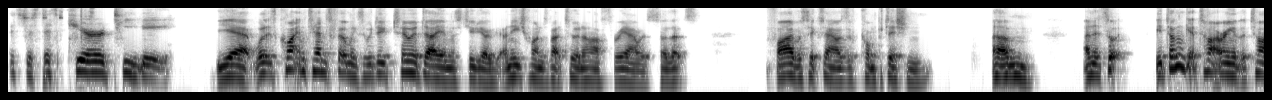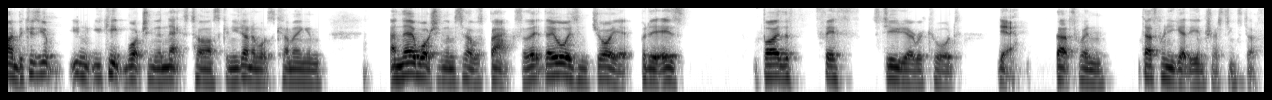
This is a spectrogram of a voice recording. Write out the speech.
It's just it's pure TV. Yeah, well, it's quite intense filming. So we do two a day in the studio, and each one's about two and a half, three hours. So that's five or six hours of competition. Um, and it's it doesn't get tiring at the time because you you you keep watching the next task and you don't know what's coming, and and they're watching themselves back, so they, they always enjoy it. But it is by the fifth studio record, Yeah. that's when that's when you get the interesting stuff.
